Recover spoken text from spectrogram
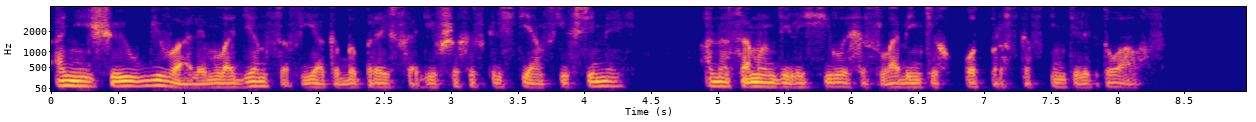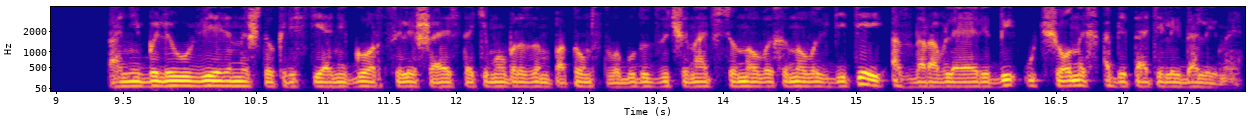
они еще и убивали младенцев, якобы происходивших из крестьянских семей, а на самом деле хилых и слабеньких отпрысков интеллектуалов. Они были уверены, что крестьяне-горцы, лишаясь таким образом потомства, будут зачинать все новых и новых детей, оздоровляя ряды ученых обитателей долины.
